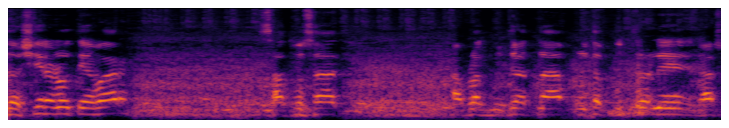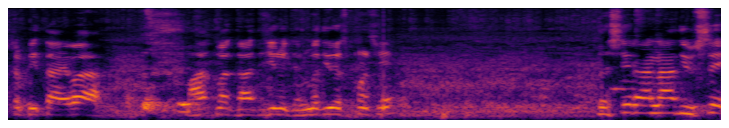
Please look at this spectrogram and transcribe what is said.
દશેરાનો તહેવાર સાથોસાથ આપણા ગુજરાતના પૂતા પુત્ર અને રાષ્ટ્રપિતા એવા મહાત્મા ગાંધીજીનો જન્મદિવસ પણ છે. દશેરાના દિવસે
